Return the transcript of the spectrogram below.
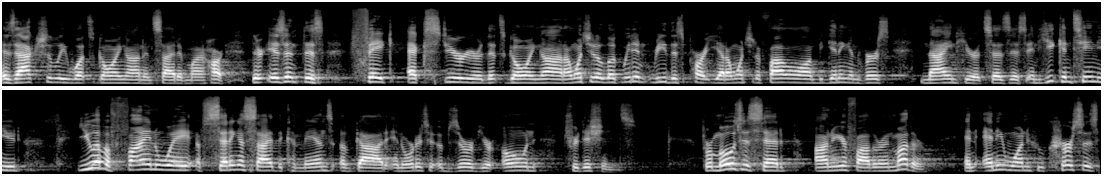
is actually what's going on inside of my heart. There isn't this fake exterior that's going on. I want you to look, we didn't read this part yet. I want you to follow along beginning in verse 9 here. It says this, and he continued. You have a fine way of setting aside the commands of God in order to observe your own traditions. For Moses said, Honor your father and mother, and anyone who curses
